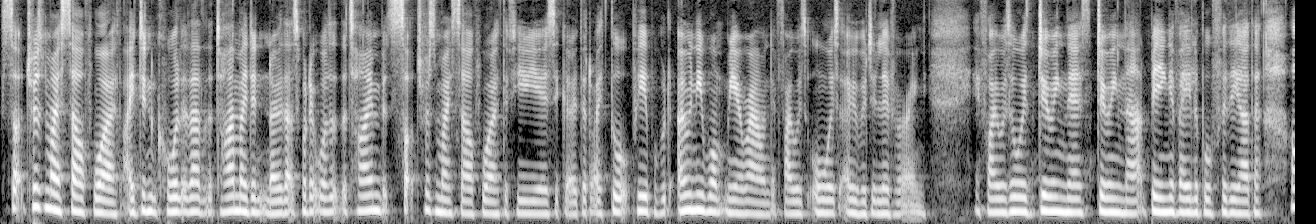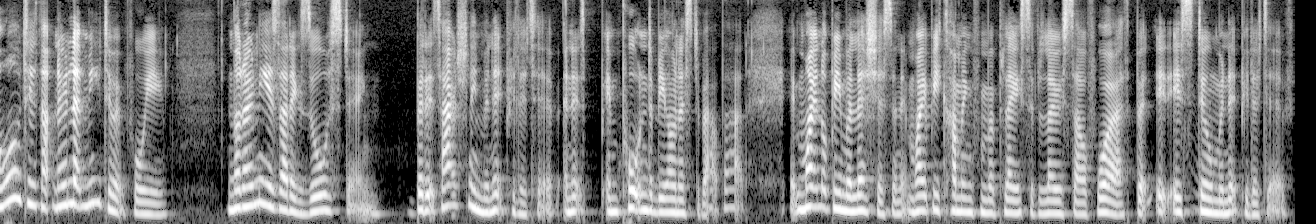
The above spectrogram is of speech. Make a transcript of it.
Such was my self worth. I didn't call it that at the time. I didn't know that's what it was at the time, but such was my self worth a few years ago that I thought people would only want me around if I was always over delivering, if I was always doing this, doing that, being available for the other. Oh, I'll do that. No, let me do it for you. Not only is that exhausting, but it's actually manipulative and it's important to be honest about that. It might not be malicious and it might be coming from a place of low self worth, but it is still manipulative.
